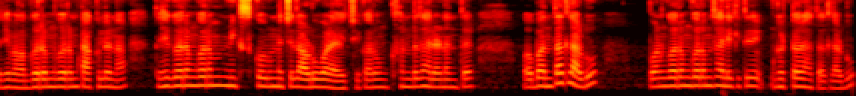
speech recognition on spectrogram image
तर हे बघा गरम गरम टाकलं ना तर हे गरम गरम मिक्स करून याचे लाडू वळायचे. कारण थंड झाल्यानंतर बनतात लाडू पण गरम गरम झाले की ते घट्ट राहतात लाडू.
